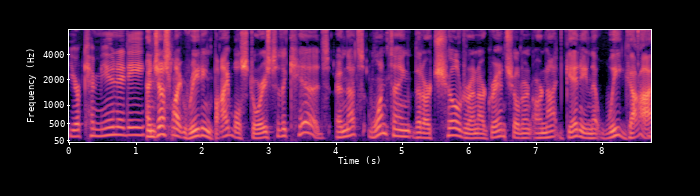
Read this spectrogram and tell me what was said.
your community. And just like reading Bible stories to the kids. And that's one thing that our children, our grandchildren, are not getting that we got.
